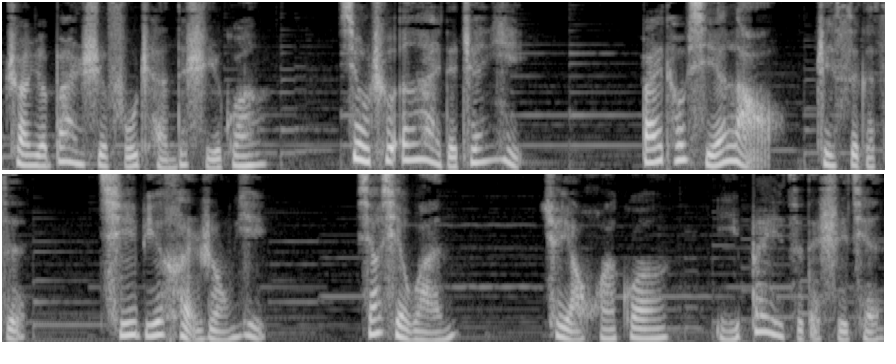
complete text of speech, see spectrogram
穿越半世浮沉的时光，秀出恩爱的真意。白头偕老这四个字，起笔很容易，想写完，却要花光一辈子的时间。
